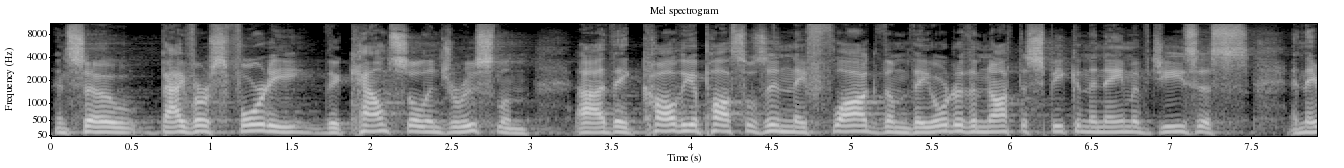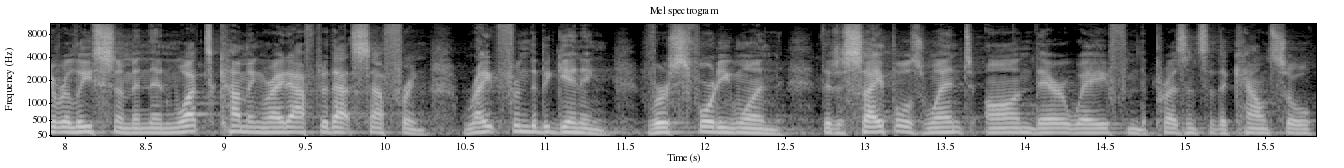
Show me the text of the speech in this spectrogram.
And so, by verse 40, the council in Jerusalem, uh, they call the apostles in, they flog them, they order them not to speak in the name of Jesus, and they release them. And then what's coming right after that suffering? Right from the beginning, verse 41 the disciples went on their way from the presence of the council,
